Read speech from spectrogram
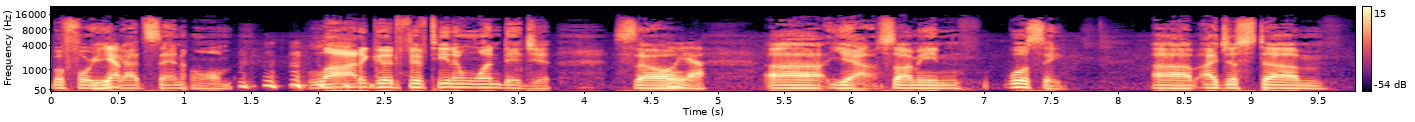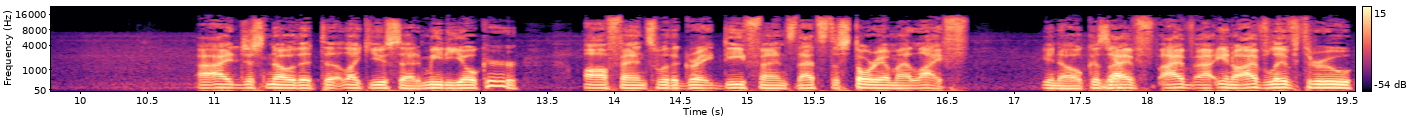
before you Yep. got sent home. A lot of good 15 and 1 did you? So Oh yeah. uh, yeah, so I mean, we'll see. Uh, I just um, I just know that uh, like you said, a mediocre offense with a great defense, that's the story of my life. You know, cuz Yep. I've I've uh, you know, I've lived through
